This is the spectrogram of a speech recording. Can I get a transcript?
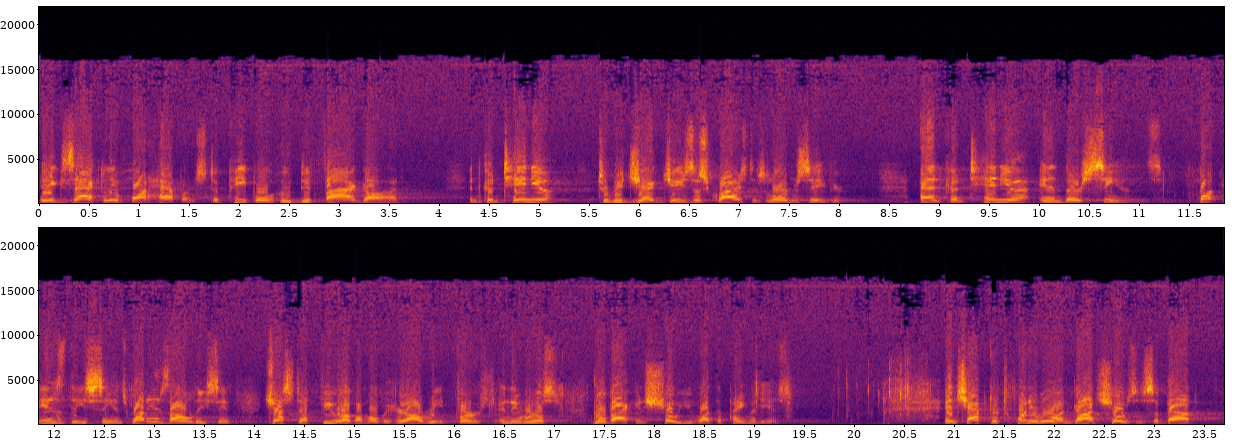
exactly what happens to people who defy God and continue to reject Jesus Christ as Lord and Savior and continue in their sins what is these sins? What is all these sins? Just a few of them over here I'll read first, and then we'll go back and show you what the payment is. In chapter 21, God shows us about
